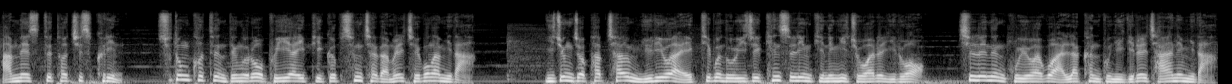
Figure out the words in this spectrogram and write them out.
암레스트 터치스크린, 수동 커튼 등으로 VIP급 승차감을 제공합니다. 이중 접합 차음 유리와 액티브 노이즈 캔슬링 기능이 조화를 이루어 실내는 고요하고 안락한 분위기를 자아냅니다.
